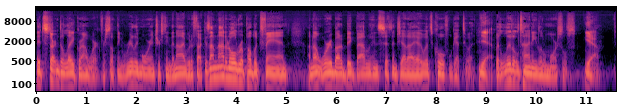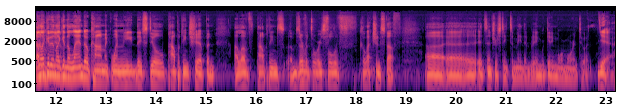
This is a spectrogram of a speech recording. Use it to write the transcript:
it's starting to lay groundwork for something really more interesting than I would have thought. Because I'm not an old Republic fan. I don't worry about a big battle between Sith and Jedi. It's cool if we'll get to it. Yeah. But little tiny little morsels. Yeah. I like it in like in the Lando comic when he they steal Palpatine's ship, and I love Palpatine's observatories full of collection stuff. Uh, uh, it's interesting to me that we're getting more and more into it. Yeah.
